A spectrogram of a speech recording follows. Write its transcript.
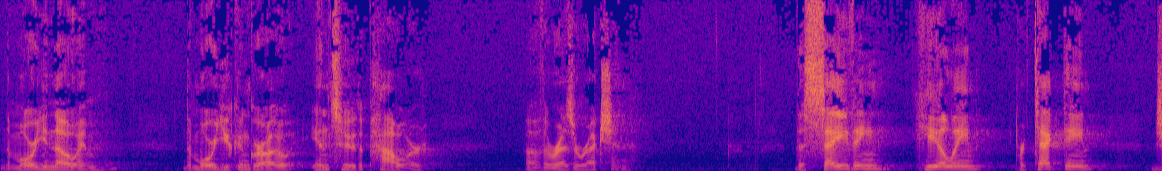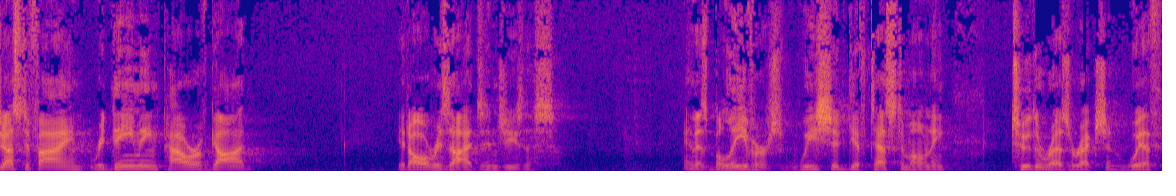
The more you know Him, the more you can grow into the power of the resurrection. The saving, healing, protecting, justifying, redeeming power of God, it all resides in Jesus. And as believers, we should give testimony to the resurrection with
